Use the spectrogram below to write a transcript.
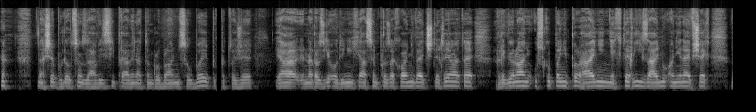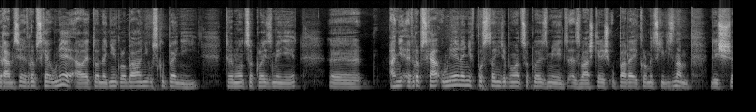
Naše budoucnost závisí právě na tom globálním souboji, protože já na rozdíl od jiných, já jsem pro zachování V4, ale to je regionální uskupení pro hájení některých zájmů, ani ne všech v rámci Evropské unie, ale to není globální uskupení, které mohlo cokoliv změnit. Eh, Ani Evropská unie není v postavení, že by mohla cokoliv změnit, zvláště když upadá ekonomický význam. Když eh,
